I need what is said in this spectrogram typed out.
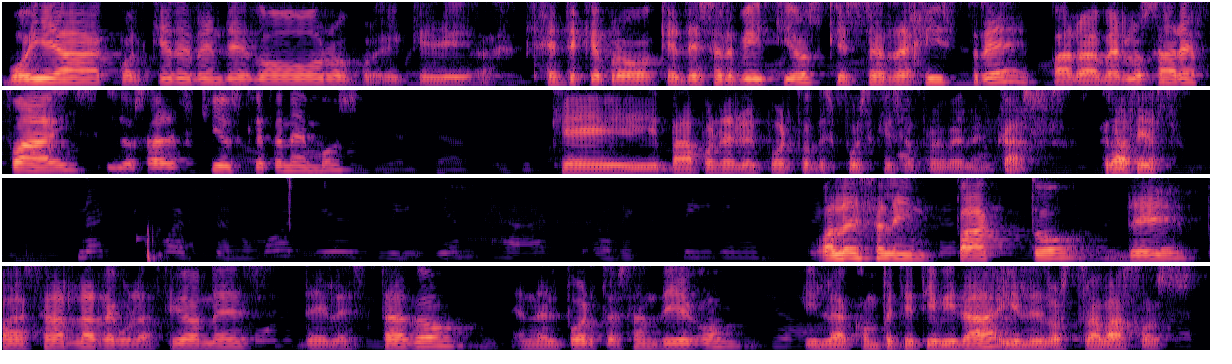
Voy a cualquier vendedor o eh, que, gente que, que dé servicios que se registre para ver los RFIs y los RFQs que tenemos que va a poner el puerto después que se apruebe el ENCAS. Gracias. ¿Cuál es el impacto de pasar las regulaciones del Estado en el puerto de San Diego y la competitividad y de los trabajos?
